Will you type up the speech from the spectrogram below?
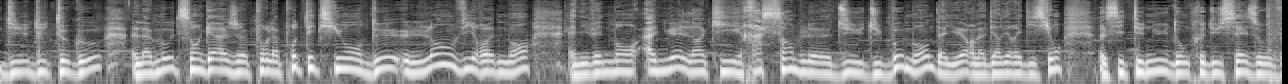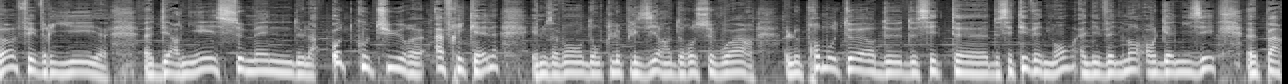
du, Togo. La mode s'engage pour la protection de l'environnement, un événement annuel hein, qui rassemble du, beau monde. D'ailleurs, la dernière édition s'est tenue donc du 16 au 20 février dernier, semaine de la haute couture africaine. Et nous avons donc le plaisir hein, de recevoir le promoteur de, de, euh, cet événement, un événement organisé euh, par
